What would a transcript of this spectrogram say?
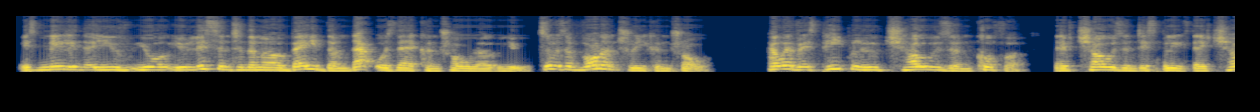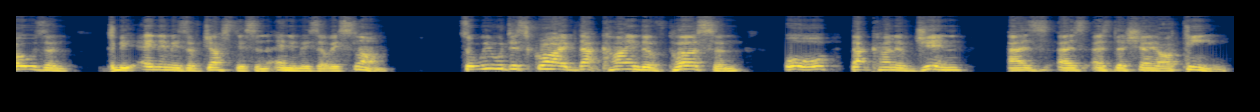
It's merely that you, you, you listened to them and obeyed them. That was their control over you. So it's a voluntary control. However, it's people who've chosen kufr. They've chosen disbelief. They've chosen to be enemies of justice and enemies of Islam. So we would describe that kind of person or that kind of jinn as, as, as the shayateen.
